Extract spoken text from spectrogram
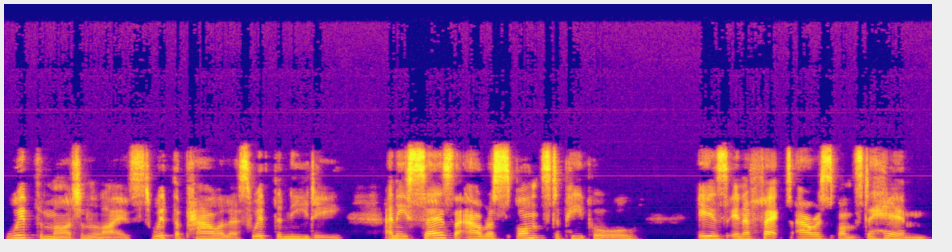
with the marginalized, with the powerless, with the needy. And he says that our response to people is, in effect, our response to him.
